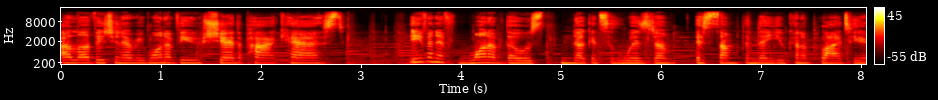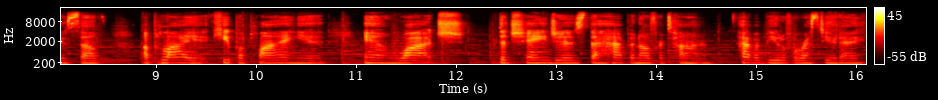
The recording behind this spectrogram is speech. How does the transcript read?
I love each and every one of you. Share the podcast even if one of those nuggets of wisdom is something that you can apply to yourself, apply it, keep applying it, and watch the changes that happen over time. Have a beautiful rest of your day.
